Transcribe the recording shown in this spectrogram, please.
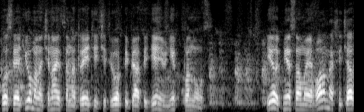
после отъема начинается на третий, четвертый, пятый день у них понос. И вот мне самое главное сейчас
